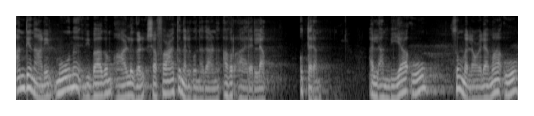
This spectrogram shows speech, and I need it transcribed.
അന്ത്യനാളിൽ മൂന്ന് വിഭാഗം ആളുകൾ ഷഫാത്ത് നൽകുന്നതാണ്. അവർ ആരെല്ലാം? ഉത്തരം അൽ അംബിയ ഉ സുമ്മൽ ഒലമ ഉ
